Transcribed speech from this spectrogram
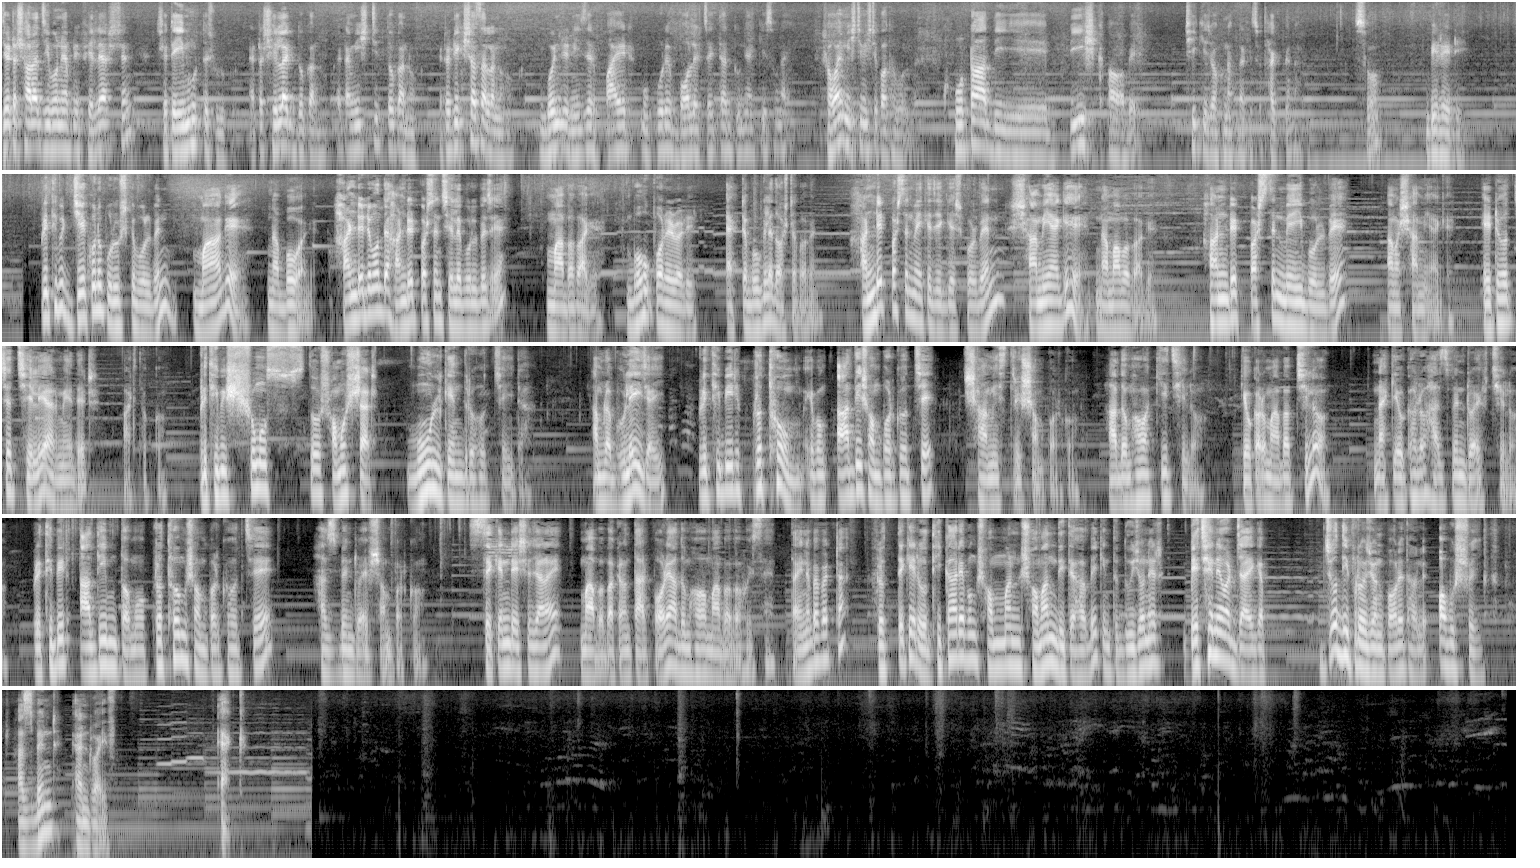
যেটা সারা জীবনে আপনি ফেলে আসছেন, সেটা এই মুহূর্তে শুরু করুন। একটা সেলাইয়ের দোকান হোক, একটা মিষ্টির দোকান হোক, একটা রিক্সা চালানো হোক বোনরে নিজের পায়ের উপরে বলের চাইতে আর দুনিয়ায় কিছু নাই। সবাই মিষ্টি মিষ্টি কথা বলবে। খোঁটা দিয়ে বিষ খাওয়াবে, ঠিকই যখন আপনার কিছু থাকবে না। সো বি রেডি পৃথিবীর যে কোনো পুরুষকে বলবেন, মা আগে না বউ আগে? হান্ড্রেডের মধ্যে হান্ড্রেড পার্সেন্ট ছেলে বলবে যে, মা বাবা আগে। বউ পরের বাড়ির একটা বউ গেলে দশটা পাবেন। হান্ড্রেড পার্সেন্ট মেয়েকে জিজ্ঞেস করবেন, স্বামী আগে না মা বাবা আগে? হান্ড্রেড পার্সেন্ট মেয়েই বলবে আমার স্বামী আগে। এটা হচ্ছে ছেলে আর মেয়েদের পার্থক্য। পৃথিবীর সমস্ত সমস্যার মূল কেন্দ্র হচ্ছে এইটা। আমরা ভুলেই যাই, পৃথিবীর প্রথম এবং আদি সম্পর্ক হচ্ছে স্বামী স্ত্রীর সম্পর্ক। আদম হাওয়া কি ছিল? কেউ কারও মা বাপ ছিল না কেউ কারও হাজব্যান্ড ওয়াইফ ছিল? পৃথিবীর আদিমতম প্রথম সম্পর্ক হচ্ছে হাজব্যান্ড ওয়াইফ সম্পর্ক। সেকেন্ডে এসে জানায় মা বাবা, কারণ তারপরে আদম হওয়া মা বাবা হয়েছে। তাই না ব্যাপারটা? প্রত্যেকের অধিকার এবং সম্মান সমান দিতে হবে, কিন্তু দুজনের বেছে নেওয়ার জায়গা যদি প্রয়োজন পড়ে তাহলে অবশ্যই হাজবেন্ড অ্যান্ড ওয়াইফ এক।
